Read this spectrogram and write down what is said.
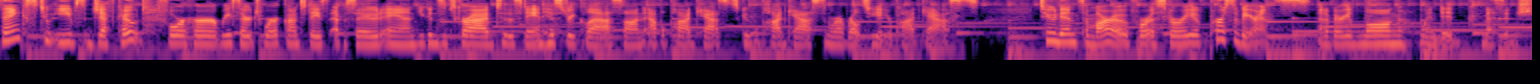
Thanks to Eves Jeffcoat for her research work on today's episode, and you can subscribe to this day in history class on Apple Podcasts, Google Podcasts, and wherever else you get your podcasts. Tune in tomorrow for a story of perseverance and a very long winded message.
